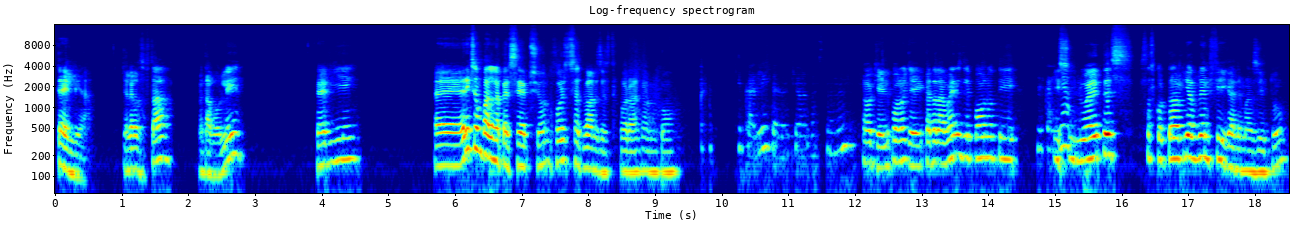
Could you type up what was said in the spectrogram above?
Τέλεια. Και λέγοντας αυτά, μεταβολή, φεύγει. Ε, ρίξε μου πάλι ένα perception, χωρίς disadvantage αυτή τη φορά, κανονικό. Και καλύτερο κιόλας τώρα. Οκ, λοιπόν, οκ. Καταλαβαίνεις λοιπόν ότι οι 19. σιλουέτες στα σκοτάδια δεν φύγανε μαζί του.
